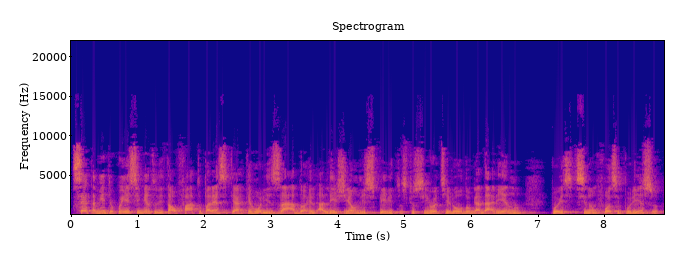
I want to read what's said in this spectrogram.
Certamente o conhecimento de tal fato parece ter aterrorizado a legião de espíritos que o Senhor tirou do Gadareno, pois, se não fosse por isso,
